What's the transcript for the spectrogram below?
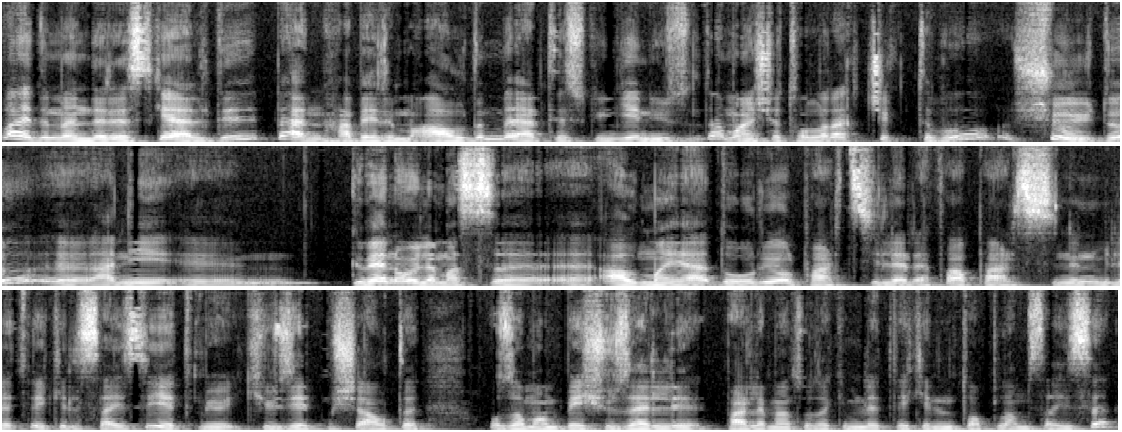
Aydın Menderes geldi. Ben haberimi aldım ve ertesi gün Yeni Yüzyıl'da manşet olarak çıktı bu. Şuydu e, hani e, güven oylaması e, almaya Doğru Yol Partisi ile Refah Partisi'nin milletvekili sayısı yetmiyor. 276 o zaman 550 parlamentodaki milletvekilinin toplam sayısı.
